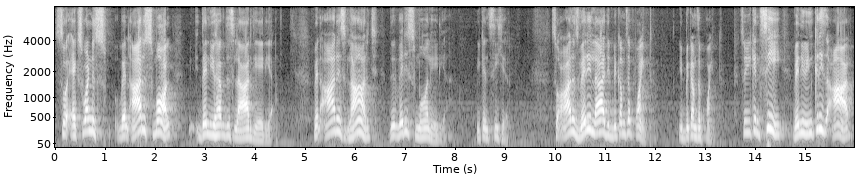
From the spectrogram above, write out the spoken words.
So, x 1 is when r is small then you have this large area. When r is large the very small area you can see here. So, r is very large it becomes a point it becomes a point. So, you can see when you increase r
